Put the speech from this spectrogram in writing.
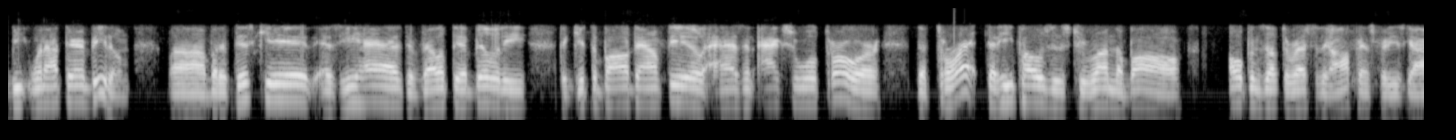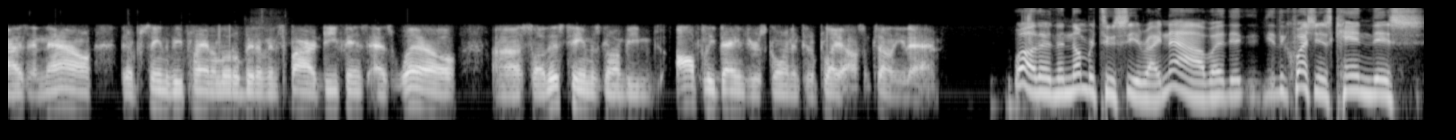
beat went out there and beat them. Uh, but if this kid, as he has developed the ability to get the ball downfield as an actual thrower, the threat that he poses to run the ball opens up the rest of the offense for these guys. And now they seem to be playing a little bit of inspired defense as well. Uh, so this team is going to be awfully dangerous going into the playoffs. I'm telling you that. Well, they're the number two seed right now, but the question is, can this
